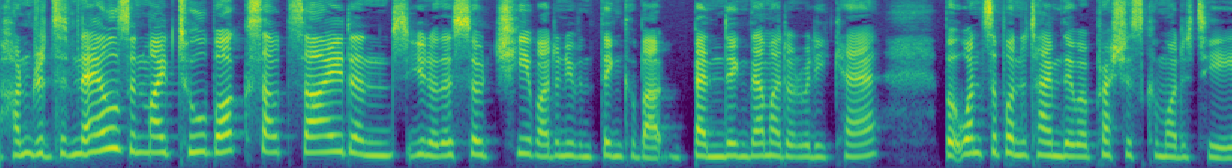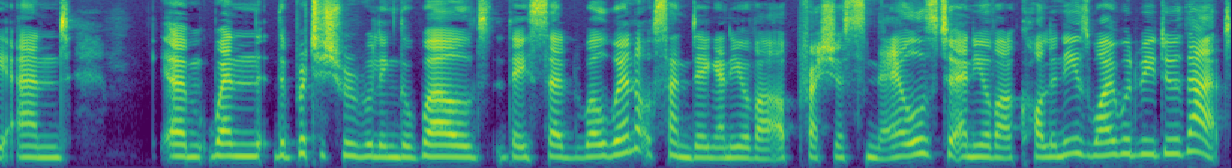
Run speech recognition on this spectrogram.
hundreds of nails in my toolbox outside, and you know they're so cheap. I don't even think about bending them. I don't really care. But once upon a time, they were a precious commodity, and um, when the British were ruling the world, they said, well, we're not sending any of our precious nails to any of our colonies. Why would we do that?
